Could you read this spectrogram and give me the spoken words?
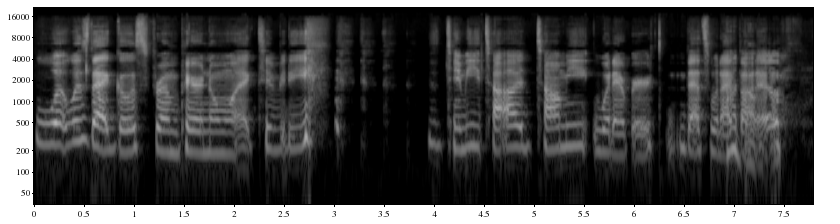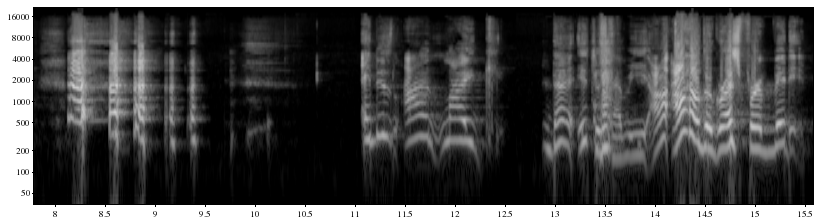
What was that ghost from Paranormal Activity? Timmy, Todd, Tommy, whatever. That's what I, I thought of. And it's I like that it just had me. I, I held a grudge for a minute.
